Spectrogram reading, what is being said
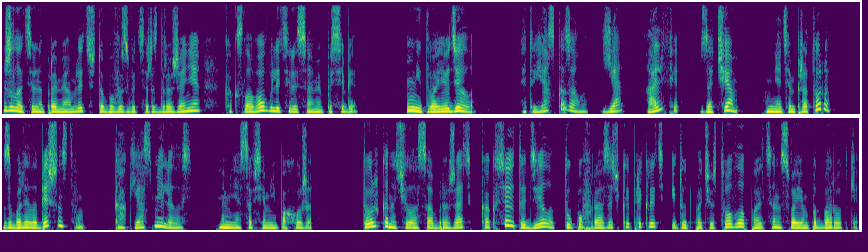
желательно промямлить, чтобы вызвать раздражение, как слова вылетели сами по себе. «Не твое дело». «Это я сказала? Я? Альфи? Зачем? У меня температура? Заболела бешенством? Как я осмелилась? На меня совсем не похоже. Только начала соображать, как все это дело тупо фразочкой прикрыть, и тут почувствовала пальцы на своем подбородке.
